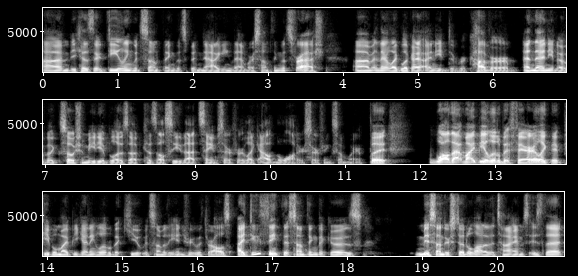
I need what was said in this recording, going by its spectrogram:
um, because they're dealing with something that's been nagging them or something that's fresh. Um, and they're like, look, I, I need to recover. And then, you know, like social media blows up because they'll see that same surfer like out in the water surfing somewhere. But while that might be a little bit fair, like that people might be getting a little bit cute with some of the injury withdrawals, I do think that something that goes misunderstood a lot of the times is that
